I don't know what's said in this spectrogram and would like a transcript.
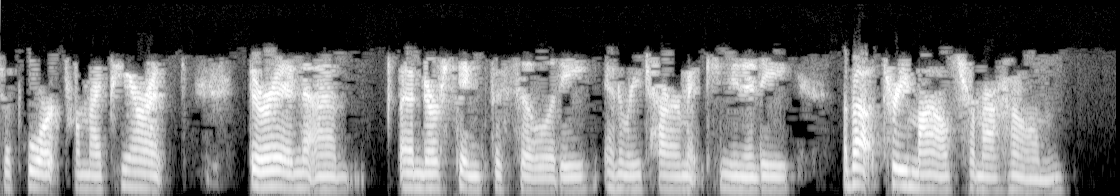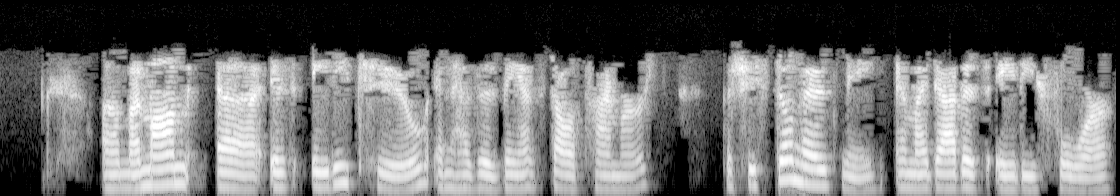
support for my parents. They're in a, a nursing facility in a retirement community about three miles from our home. Uh, my mom uh, is 82 and has advanced Alzheimer's, but she still knows me, and my dad is 84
